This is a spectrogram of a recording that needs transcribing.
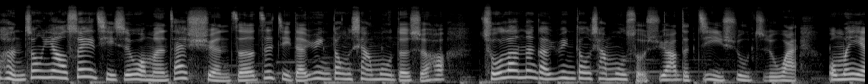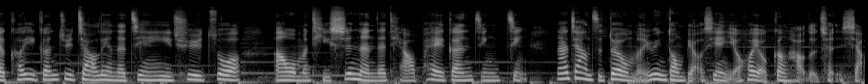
很重要。所以其实我们在选择自己的运动项目的时候，除了那个运动项目所需要的技术之外，我们也可以根据教练的建议去做啊，我们体适能的调配跟精进。那这样子对我们运动表现也会有更好的成效。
